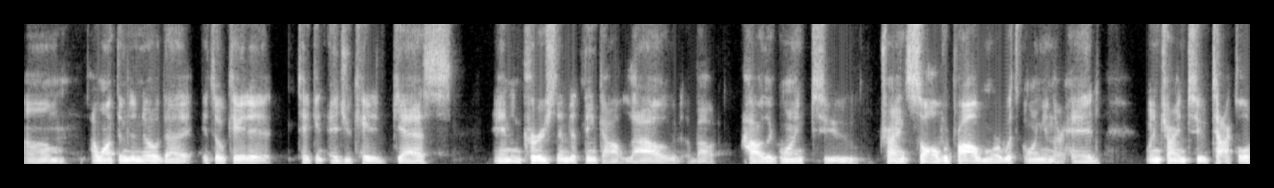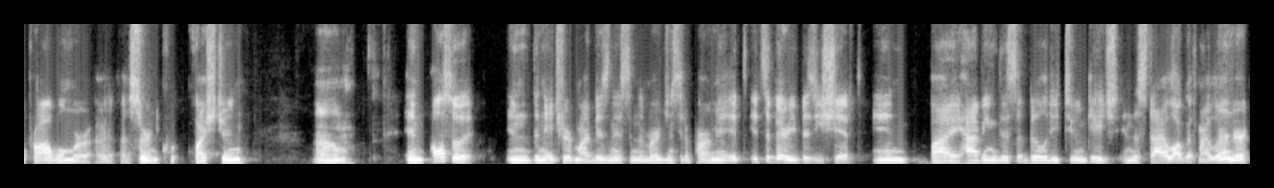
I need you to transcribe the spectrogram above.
Um, I want them to know that it's okay to take an educated guess and encourage them to think out loud about how they're going to try and solve a problem or what's going in their head when trying to tackle a problem or a, a certain qu- question. Um, and also, in the nature of my business in the emergency department, it, it's a very busy shift. And by having this ability to engage in this dialogue with my learner,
